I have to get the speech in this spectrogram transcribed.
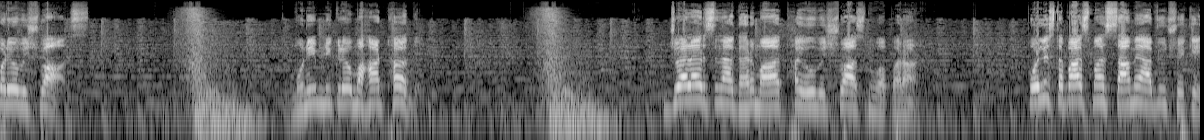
પડ્યો વિશ્વાસ. મુનિમ નીકળ્યો મહાઠગ. જ્વેલર્સના ઘરમાં થયું વિશ્વાસનું અપહરણ. પોલીસ તપાસમાં સામે આવ્યું છે કે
